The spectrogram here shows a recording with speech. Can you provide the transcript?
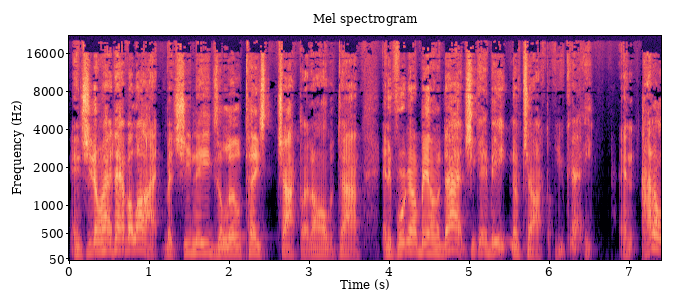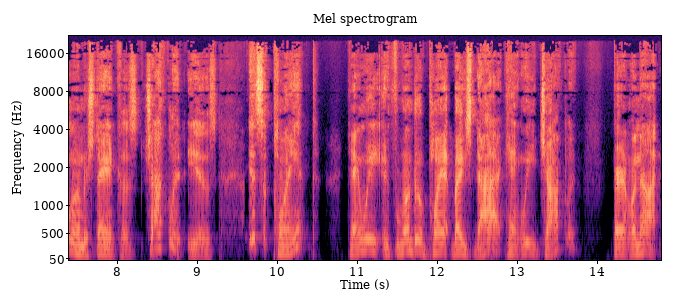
and she don't have to have a lot, but she needs a little taste of chocolate all the time. And if we're going to be on a diet, she can't be eating no chocolate. You can't. And I don't understand because chocolate is it's a plant. Can we? If we're going to do a plant based diet, can't we eat chocolate? Apparently not.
